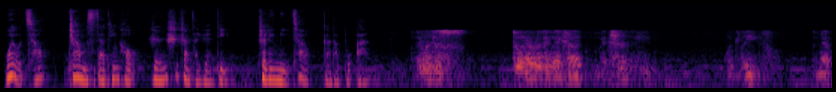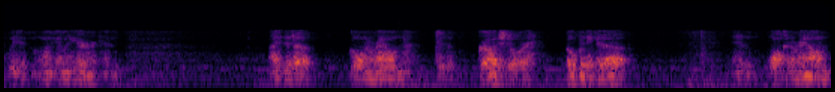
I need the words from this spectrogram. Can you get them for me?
我有枪。”詹姆斯在听后仍是站在原地，这令米切尔感到不安。I ended up going around to the garage door, opening it up, and walking around,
